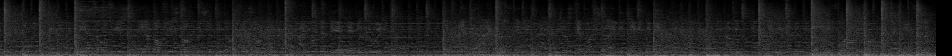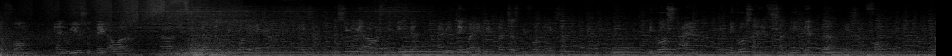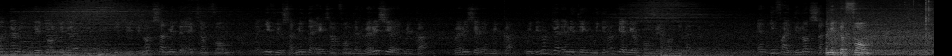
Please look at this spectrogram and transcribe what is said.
if you submit the exam form then where is your admit card? Where is your admit card? We did not get anything. We did not get your form they told me like that. And if I did not submit the form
